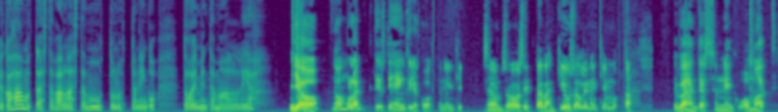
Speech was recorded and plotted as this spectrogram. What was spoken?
joka hahmottaisi tavallaan sitä muuttunutta niin kuin, toimintamallia. Joo, no on mulla tietysti henkilökohtainenkin. Se on, se on osittain vähän kiusallinenkin, mutta hyvähän tässä on niin kuin omat,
